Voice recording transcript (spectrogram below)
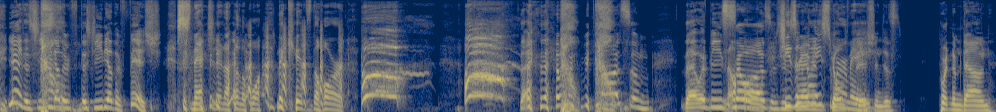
Yeah, does she eat other does she eat other fish? snatching it out of the water. The kids, the horror. Ah! Ah! That would be awesome. That would be so awesome. Just she's a nice mermaid. and just putting them down.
